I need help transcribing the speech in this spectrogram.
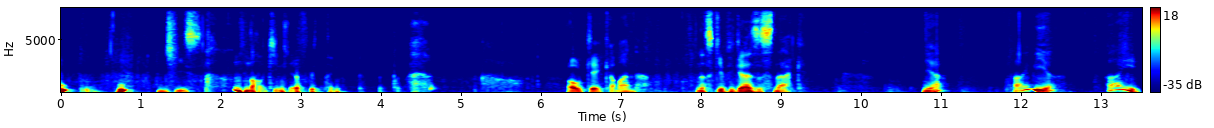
Ooh, ooh, jeez, knocking everything. okay, come on, let's give you guys a snack. Yeah, hi, Via. Hi.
